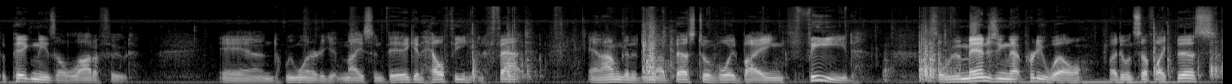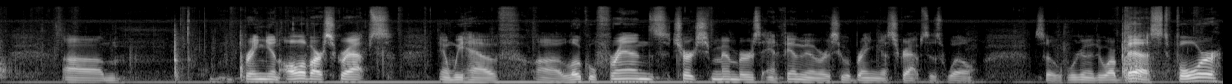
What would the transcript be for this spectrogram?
The pig needs a lot of food, and we want her to get nice and big and healthy and fat. And I'm going to do my best to avoid buying feed. So we've been managing that pretty well by doing stuff like this, um, bringing in all of our scraps, and we have uh, local friends, church members, and family members who are bringing us scraps as well. So we're going to do our best for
